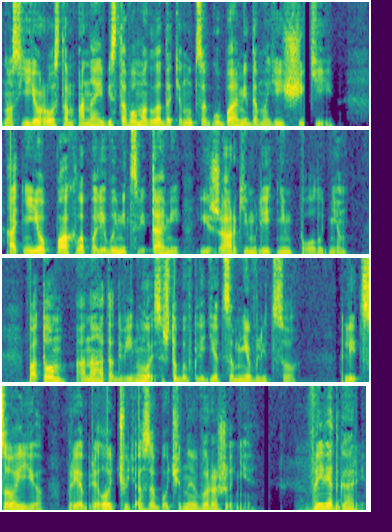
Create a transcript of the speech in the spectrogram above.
но с ее ростом она и без того могла дотянуться губами до моей щеки. От нее пахло полевыми цветами и жарким летним полуднем. Потом она отодвинулась, чтобы вглядеться мне в лицо. Лицо ее приобрело чуть озабоченное выражение. «Привет, Гарри!»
